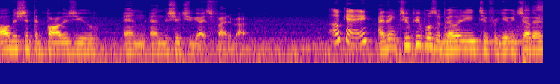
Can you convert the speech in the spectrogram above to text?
all the shit that bothers you and and the shit you guys fight about. okay. I think two people's ability to forgive each other,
